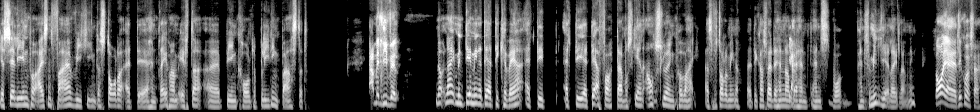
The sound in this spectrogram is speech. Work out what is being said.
Jeg ser lige inde på Ice Fire Wikien, der står der, at uh, han dræb ham efter uh, being called a bleeding bastard. Ja, men alligevel. Nå, nej, men det jeg mener, det er, at det kan være, at det, at det er derfor, der måske er en afsløring på vej. Altså forstår du, hvad jeg mener? Det kan også være, at det handler om, ja. at han, hans, hvor, hans familie eller et eller andet, ikke? Nå ja, ja, det kunne også være.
